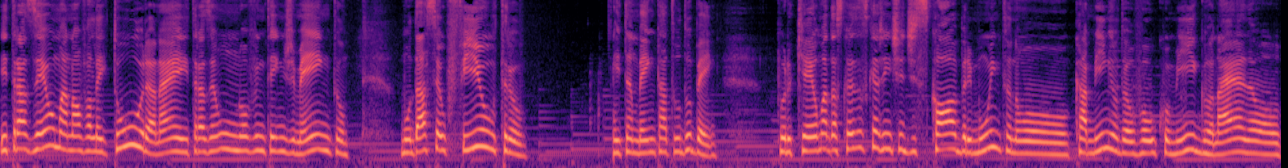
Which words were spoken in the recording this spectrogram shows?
e trazer uma nova leitura, né, e trazer um novo entendimento, mudar seu filtro e também tá tudo bem. Porque uma das coisas que a gente descobre muito no caminho do Eu Vou Comigo, né, no,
